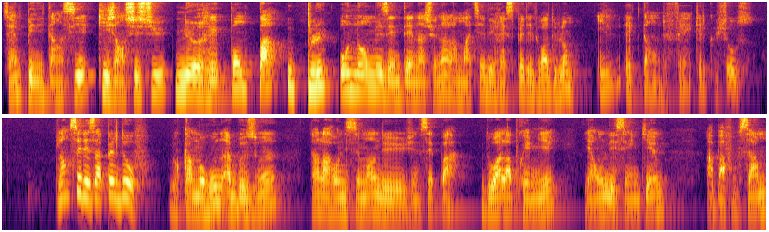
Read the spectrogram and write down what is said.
C'est un pénitencier qui, j'en suis sûr, ne répond pas ou plus aux normes internationales en matière de respect des droits de l'homme. Il est temps de faire quelque chose. Lancer des appels d'offres. Le Cameroun a besoin, dans l'arrondissement de, je ne sais pas, Douala 1er, Yaoundé 5e, à Bafoussam,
